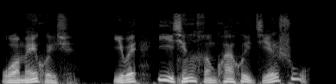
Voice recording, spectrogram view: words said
我没回去，以为疫情很快会结束。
